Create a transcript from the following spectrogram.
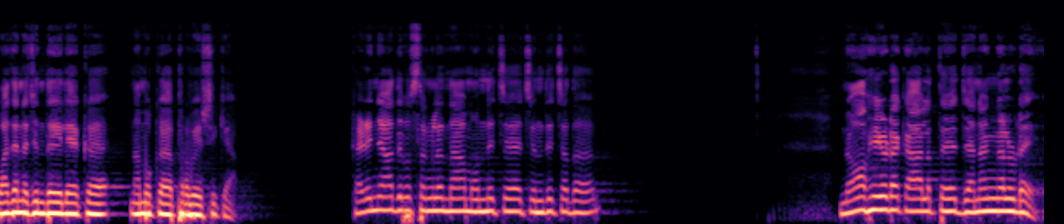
വചനചിന്തയിലേക്ക് നമുക്ക് പ്രവേശിക്കാം. കഴിഞ്ഞ ദിവസങ്ങളിൽ നാം ഒന്നിച്ച് ചിന്തിച്ചത് നോഹയുടെ കാലത്തെ ജനങ്ങളുടെ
